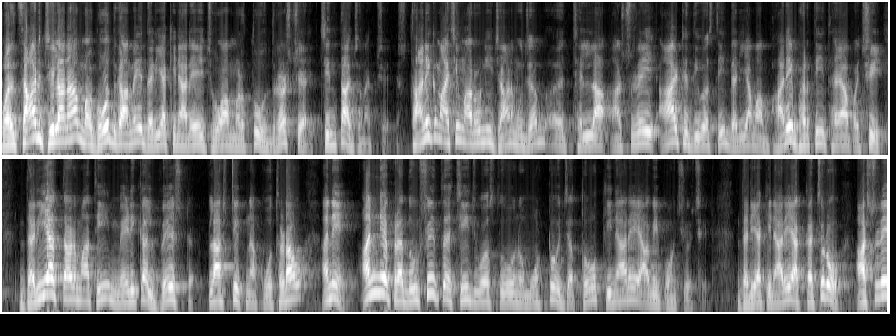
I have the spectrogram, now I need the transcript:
વલસાડ જિલ્લાના મગોદ ગામે દરિયા કિનારે જોવા મળતું દ્રશ્ય ચિંતાજનક છે. સ્થાનિક માછીમારોની જાણ મુજબ છેલ્લા આશરે આઠ દિવસથી દરિયામાં ભારે ભરતી થયા પછી દરિયા તળમાંથી મેડિકલ વેસ્ટ, પ્લાસ્ટિકના કોથળાઓ અને અન્ય પ્રદૂષિત ચીજવસ્તુઓનો મોટો જથ્થો કિનારે આવી પહોંચ્યો છે. દરિયા કિનારે આ કચરો આશરે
